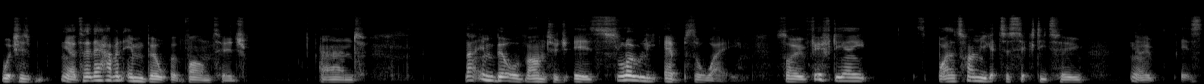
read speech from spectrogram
Which is, you know, so they have an inbuilt advantage and that inbuilt advantage is slowly ebbs away. So 58, by the time you get to 62, you know, it's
